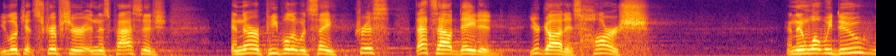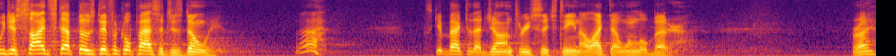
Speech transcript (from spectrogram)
you look at scripture in this passage and there are people that would say, "Chris, that's outdated. Your God is harsh." And then what we do, we just sidestep those difficult passages, don't we? Ah, let's get back to that John 3:16. I like that one a little better. Right?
